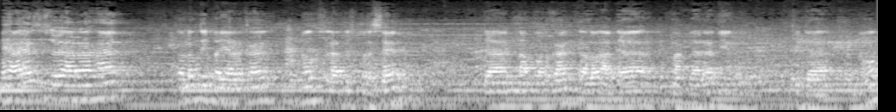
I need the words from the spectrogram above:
THR sesuai arahan tolong dibayarkan penuh 100% dan laporkan kalau ada pelanggaran yang tidak penuh.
